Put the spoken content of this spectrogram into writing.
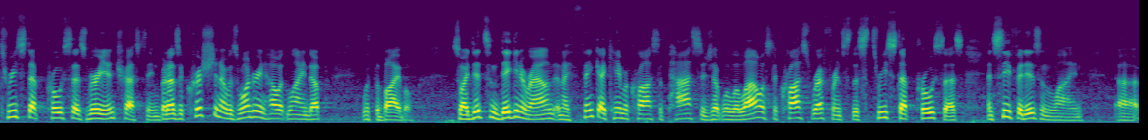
three step process very interesting. But as a Christian, I was wondering how it lined up with the Bible. So I did some digging around, and I think I came across a passage that will allow us to cross reference this three step process and see if it is in line uh,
